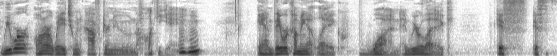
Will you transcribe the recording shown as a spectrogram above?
we were on our way to an afternoon hockey game mm-hmm. and they were coming at like one and we were like if if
